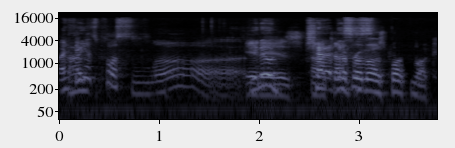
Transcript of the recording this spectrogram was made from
I think I- it's plus luck. You know, is. uh, chat, cut a this is- promo is plus luck.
